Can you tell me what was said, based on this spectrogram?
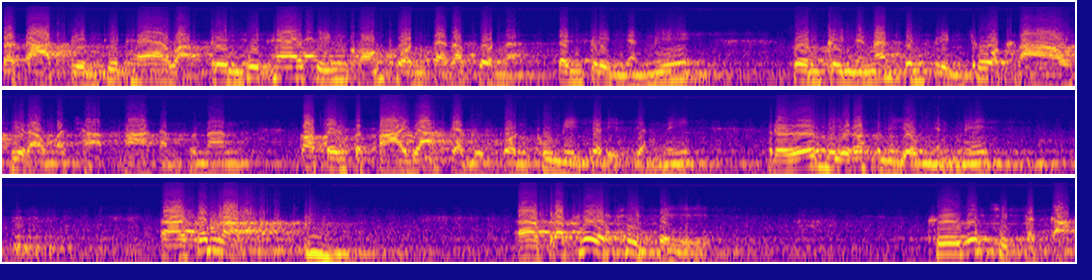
ประกาศกลิ่นที่แท้ว่ากลิ่นที่แท้จริงของคนแต่ละคนน่ะ เป็นกลิ่นอย่างนี้ ส่วนกลิ่นอย่างนั้นเป็นกลิ่นชั่วคราวที่เรามาฉาบทากันเท่านั้น ก็เป็นสปายะแก่บุคคลผู้มีจริตอย่างนี้ หรือมีรสนิยมอย่างนี้สำหรับประเภทที่สี่ คือวิชิตกรรม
